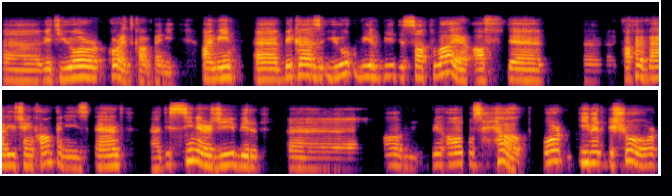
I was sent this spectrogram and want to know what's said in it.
uh, with your current company. I mean, uh, because you will be the supplier of the uh, copper value chain companies, and uh, this synergy will uh, um, will almost help or even assure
